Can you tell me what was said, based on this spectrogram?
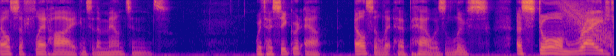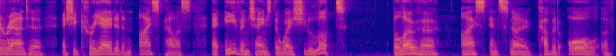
Elsa fled high into the mountains. With her secret out, Elsa let her powers loose. A storm raged around her as she created an ice palace and even changed the way she looked. Below her, ice and snow covered all of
